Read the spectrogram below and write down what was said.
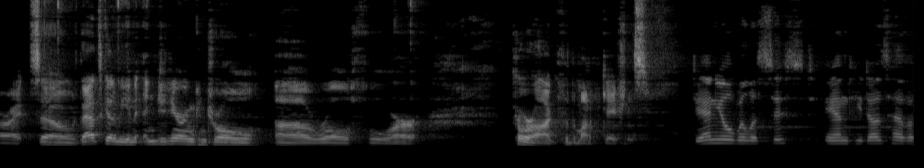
All right. So that's going to be an engineering control uh, role for Chorog for the modifications. Daniel will assist, and he does have a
